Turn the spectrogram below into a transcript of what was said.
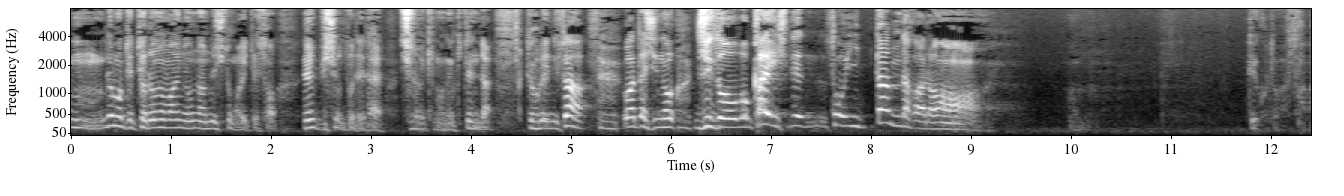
うん、でもって寺の前に女の人がいてさ。えびしょ濡れだよ？白い着物着てんだ。で俺にさ私の地蔵を返してそう言ったんだから。っていうことはさ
